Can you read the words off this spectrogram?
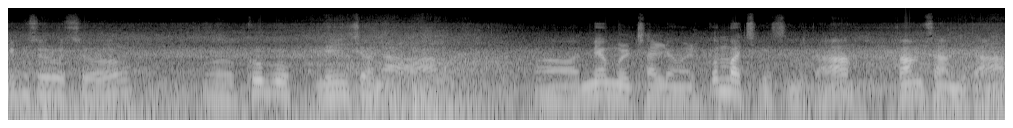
이것으로서 어, 거북 맨션나 어, 매물 촬영을 끝마치겠습니다. 감사합니다.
